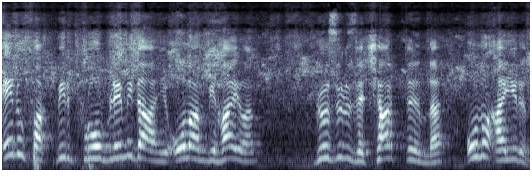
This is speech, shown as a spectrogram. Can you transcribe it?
en ufak bir problemi dahi olan bir hayvan gözünüze çarptığında onu ayırın.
